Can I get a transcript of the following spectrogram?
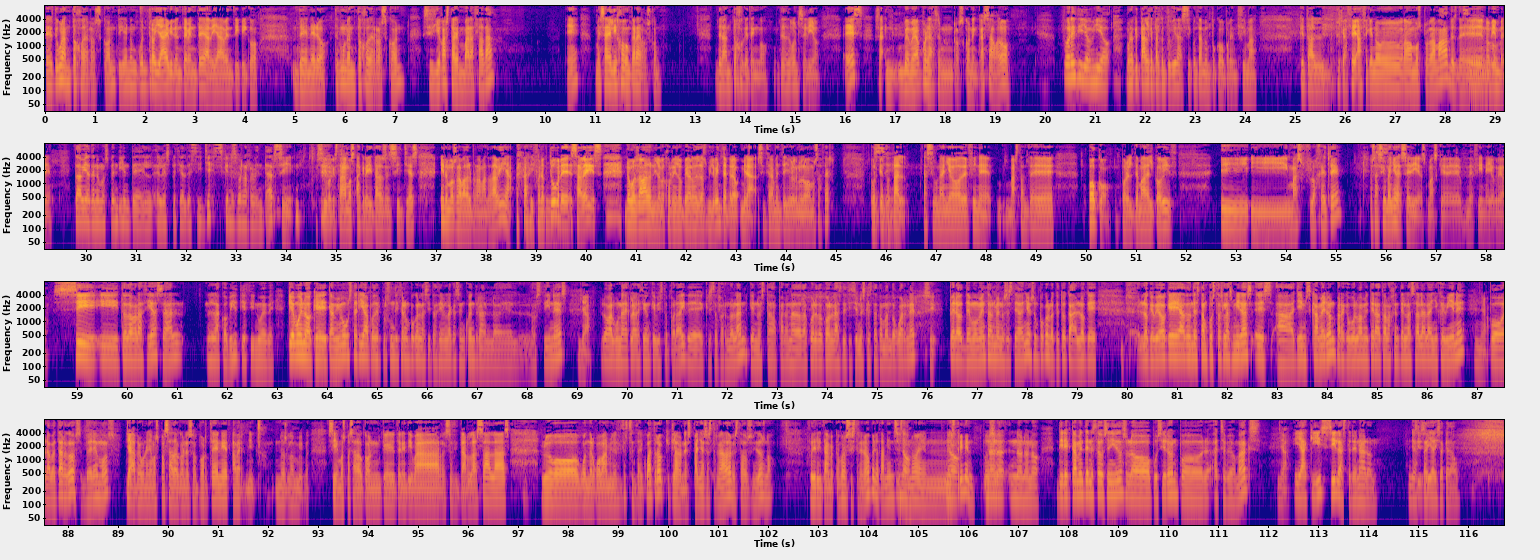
Eh, tengo un antojo de roscón, tío, y no encuentro ya, evidentemente, a día veintipico de enero. Tengo un antojo de roscón. Si llego a estar embarazada, ¿eh? me sale el hijo con cara de roscón. Del antojo que tengo. Te digo en serio. Es... O sea, me voy a poner a hacer un roscón en casa o algo. Pobrecillo mío. Bueno, ¿qué tal? ¿Qué tal con tu vida? Sí, cuéntame un poco por encima. ¿Qué tal? Porque hace, hace que no grabamos programa desde Sí, noviembre. Todavía tenemos pendiente el, el especial de Sitges, que nos van a reventar. Sí, sí, porque estábamos acreditados en Sitges y no hemos grabado el programa todavía. Y fue en Mm. octubre, ¿sabéis? No hemos grabado ni lo mejor ni lo peor del 2020, pero mira, sinceramente yo creo que no lo vamos a hacer. Porque Sí. total, ha sido un año de cine bastante poco por el tema del COVID y, y más flojete. O sea, ha sido un año de series más que de, de cine, yo creo. Sí, y todo gracias al la COVID-19. Qué bueno, que también me gustaría poder profundizar un poco en la situación en la que se encuentran los cines. Ya. Luego alguna declaración que he visto por ahí de Christopher Nolan, que no está para nada de acuerdo con las decisiones que está tomando Warner. Sí. Pero de momento, al menos este año, es un poco lo que toca. Lo que, lo que veo que a donde están puestas las miras es a James Cameron para que vuelva a meter a toda la gente en la sala el año que viene por Avatar 2. Veremos. Ya, pero bueno, ya hemos pasado con eso por Tenet. A ver, no es lo mismo. Sí, hemos pasado con que Tenet iba a resucitar las salas. Luego Wonder Woman 1984, que claro, en España se ha estrenado, en Estados Unidos no. Fue directamente. Bueno, se estrenó, pero también se No. estrenó en No. streaming. ¿puede No, ser? no, no, no, no. Directamente en Estados Unidos lo pusieron por HBO Max Ya. y aquí sí la estrenaron. Ya Sí, está, sí. ya ahí se ha quedado.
